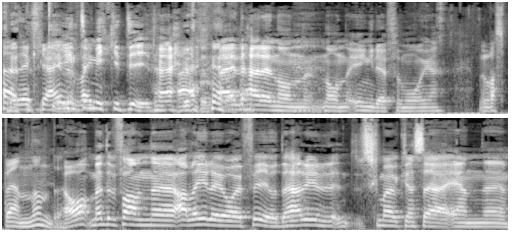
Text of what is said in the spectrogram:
Det kan Inte Mickey D. Nej. Nej, det här är någon, någon yngre förmåga. Men vad spännande. Ja, men det fan, eh, alla gillar ju AFI och det här är ju, skulle man ju kunna säga, en, eh,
